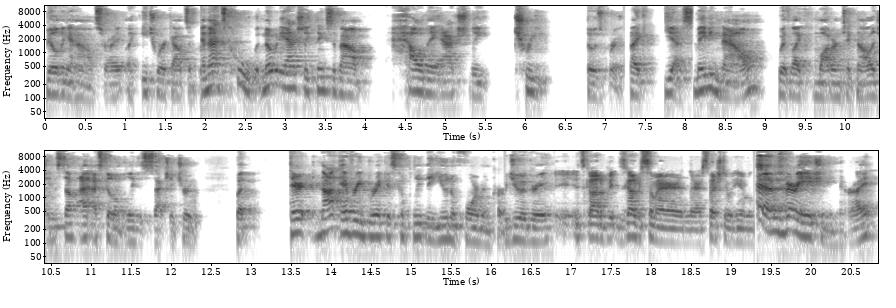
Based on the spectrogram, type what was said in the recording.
building a house, right? Like each workout's, a, and that's cool, but nobody actually thinks about how they actually treat those bricks. Like, yes, maybe now with like modern technology and stuff, I, I still don't believe this is actually true, but there not every brick is completely uniform and perfect. Would you agree? It's got to be. There's got to be some error in there, especially with humans. Yeah, there's variation in there, right?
